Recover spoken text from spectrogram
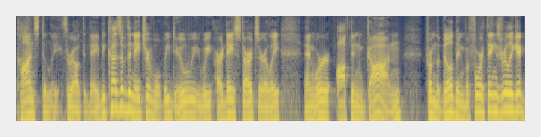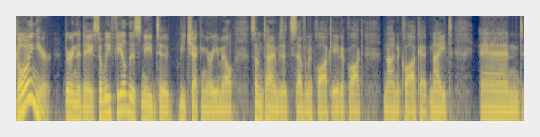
constantly throughout the day because of the nature of what we do. We, we our day starts early, and we're often gone from the building before things really get going here during the day. So we feel this need to be checking our email sometimes at seven o'clock, eight o'clock, nine o'clock at night. And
